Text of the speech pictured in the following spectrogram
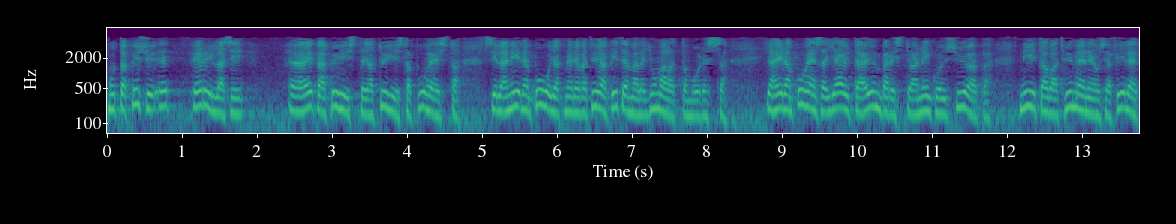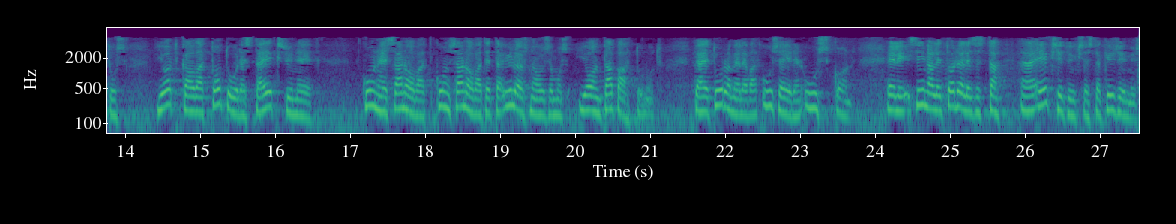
Mutta pysy e-, erilläsi epäpyhistä ja tyhjistä puheista, sillä niiden puhujat menevät yhä pitemmälle jumalattomuudessa, ja heidän puheensa jäytää ympäristöä niin kuin syöpä. Niitä ovat Hymeneus ja Filetus, jotka ovat totuudesta eksyneet, kun he sanovat, kun sanovat, että ylösnousemus jo on tapahtunut, ja he turmelevat useiden uskon. Eli siinä oli todellisesta eksityksestä kysymys,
